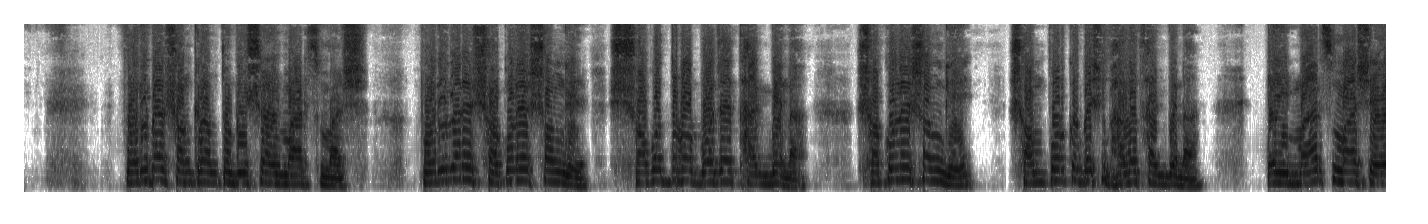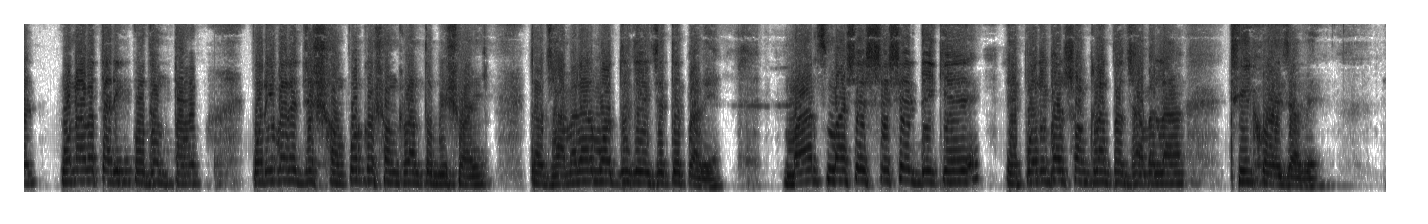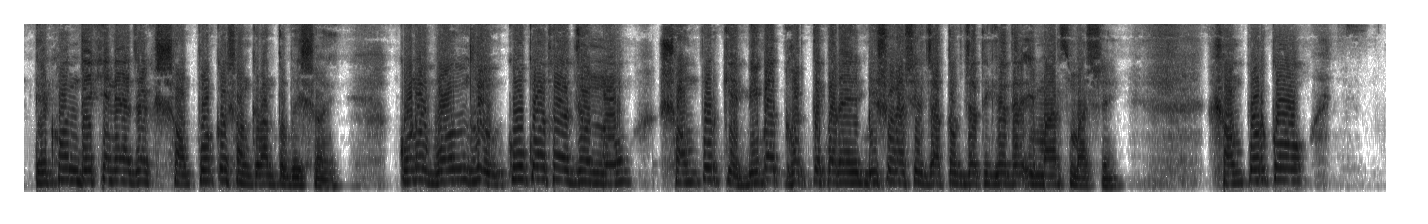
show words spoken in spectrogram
পরিবার সংক্রান্ত বিষয় মার্চ মাস। পরিবারের সকলের সঙ্গে সবদ্ধভাব বজায় থাকবে না। সকলের সঙ্গে সম্পর্ক বেশি ভালো থাকবে না। এই মার্চ মাসের পনেরো তারিখ পর্যন্ত পরিবারের যে সম্পর্ক সংক্রান্ত বিষয়, তা ঝামেলার মধ্যে দিয়ে যেতে পারে। মার্চ মাসের শেষের দিকে এই পরিবার সংক্রান্ত ঝামেলা ঠিক হয়ে যাবে। এখন দেখে নেওয়া যাক সম্পর্ক সংক্রান্ত বিষয়। কোন বন্ধু কুকথার জন্য সম্পর্কে বিবাদ ঘটতে পারে বিশ্বরাশির জাতক জাতিকাদের এই মার্চ মাসে। সম্পর্ক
